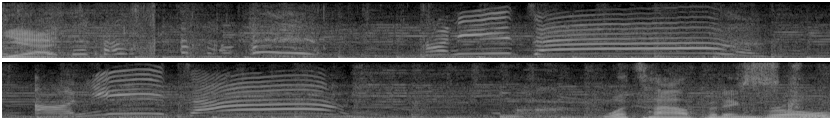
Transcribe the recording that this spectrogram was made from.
Yeah, What's happening, bro?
